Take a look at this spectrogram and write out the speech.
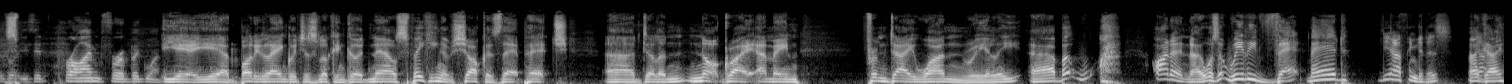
is what you said. Primed for a big one. Yeah, yeah. Body language is looking good. Now, speaking of shockers, that pitch, uh, Dylan, not great. I mean, from day one, really. Uh, but w- I don't know. Was it really that bad? Yeah, I think it is. Okay. Yeah,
